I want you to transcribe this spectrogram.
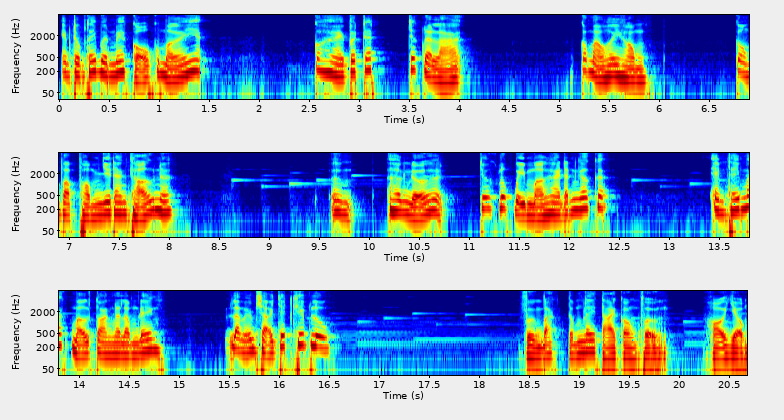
Em trông thấy bên mé cổ của mợ ấy á. Có hai vết rách rất là lạ. Có màu hơi hồng Còn phập phồng như đang thở nữa ừ, Hơn nữa Trước lúc bị mợ hai đánh ngất á Em thấy mắt mợ toàn là lồng đen Làm em sợ chết khiếp luôn. Phương Bắc túm lấy tay con Phượng Hỏi dồn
